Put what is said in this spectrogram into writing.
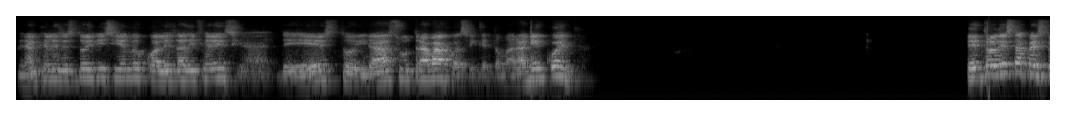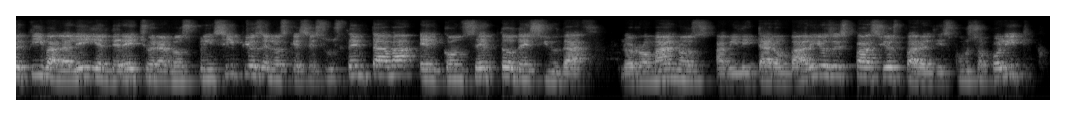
Verán que les estoy diciendo cuál es la diferencia. De esto irá su trabajo, así que tomarán en cuenta. Dentro de esta perspectiva, la ley y el derecho eran los principios en los que se sustentaba el concepto de ciudad. Los romanos habilitaron varios espacios para el discurso político.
